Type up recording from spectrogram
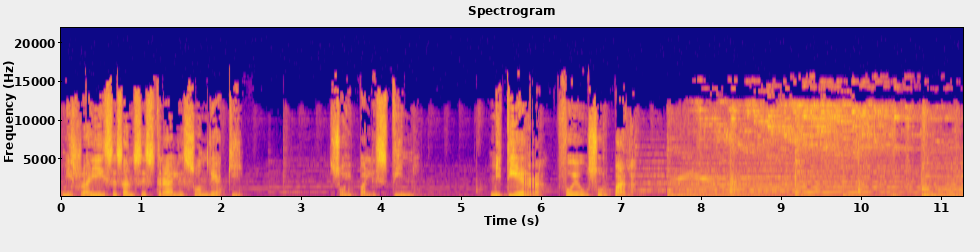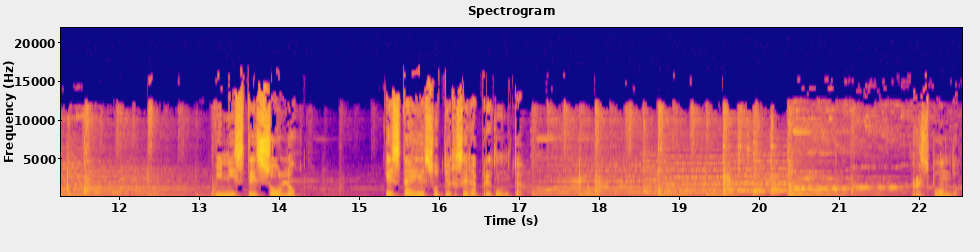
Mis raíces ancestrales son de aquí. Soy palestino. Mi tierra fue usurpada. ¿Viniste solo? Esta es su tercera pregunta. Respondo,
